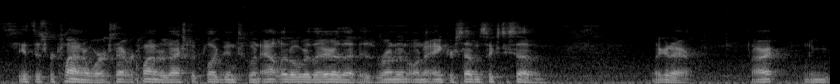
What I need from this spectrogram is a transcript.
see if this recliner works. That recliner is actually plugged into an outlet over there that is running on an Anker 767. Look at there. All right, let me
